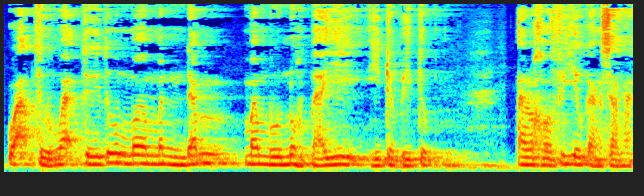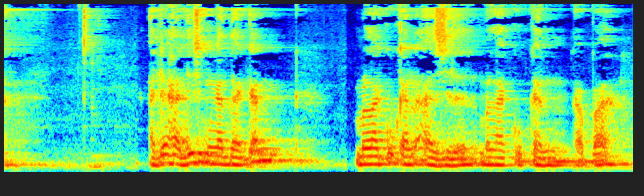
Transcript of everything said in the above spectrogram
waktu waktu itu memendam membunuh bayi hidup-hidup. Al khafiyyu kang samar ada hadis mengatakan melakukan azl melakukan apa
